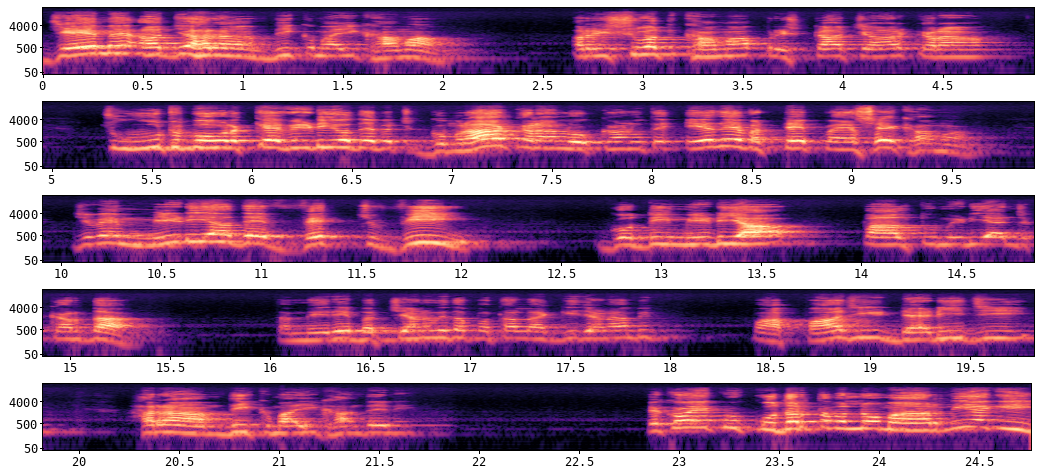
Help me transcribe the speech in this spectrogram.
ਜੇ ਮੈਂ ਅੱਜ ਹਰਾਮ ਦੀ ਕਮਾਈ ਖਾਵਾਂ ਰਿਸ਼ਵਤ ਖਾਵਾਂ, ਭ੍ਰਿਸ਼ਟਾਚਾਰ ਕਰਾਂ, ਝੂਠ ਬੋਲ ਕੇ ਵੀਡੀਓ ਦੇ ਵਿੱਚ ਗੁੰਮਰਾਹ ਕਰਾਂ ਲੋਕਾਂ ਨੂੰ ਤੇ ਇਹਦੇ ਵੱਟੇ ਪੈਸੇ ਖਾਵਾਂ। ਜਿਵੇਂ ਮੀਡੀਆ ਦੇ ਵਿੱਚ ਵੀ ਗੋਦੀ ਮੀਡੀਆ ਪਾਲਤੂ ਮੀਡੀਆ ਇੰਜ ਕਰਦਾ, ਤਾਂ ਮੇਰੇ ਬੱਚਿਆਂ ਨੂੰ ਵੀ ਤਾਂ ਪਤਾ ਲੱਗ ਹੀ ਜਾਣਾ ਵੀ ਪਾਪਾ ਜੀ, ਡੈਡੀ ਜੀ ਹਰਾਮ ਦੀ ਕਮਾਈ ਖਾਂਦੇ ਨੇ। ਦੇਖੋ, ਇਹ ਕੋਈ ਕੁਦਰਤ ਵੱਲੋਂ ਮਾਰ ਨਹੀਂ ਹੈਗੀ।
